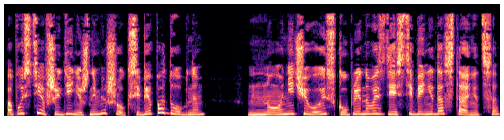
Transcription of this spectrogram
опустевший денежный мешок себе подобным! Но ничего из купленного здесь тебе не достанется».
